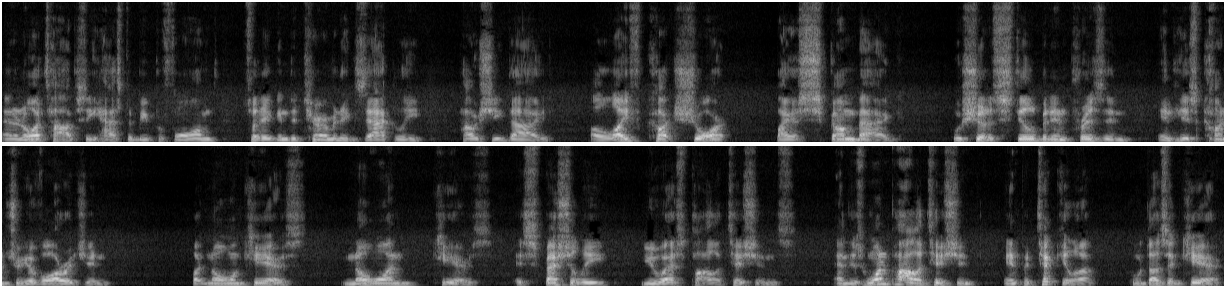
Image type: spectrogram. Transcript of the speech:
and an autopsy has to be performed so they can determine exactly how she died. A life cut short by a scumbag who should have still been in prison in his country of origin. But no one cares. No one cares, especially U.S. politicians. And there's one politician in particular who doesn't care,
